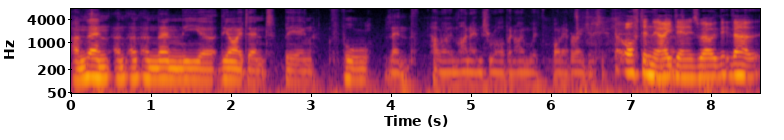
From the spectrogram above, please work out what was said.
and then and, and, and then the uh, the ident being full length. Hello, my name's Rob, and I'm with whatever agency. Often the ident as well. That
